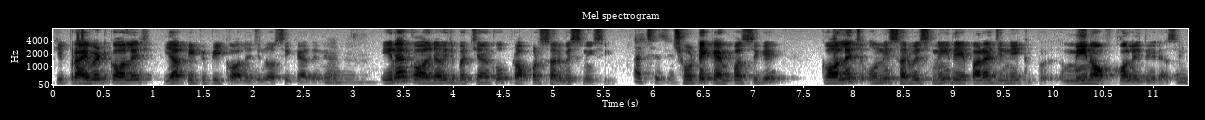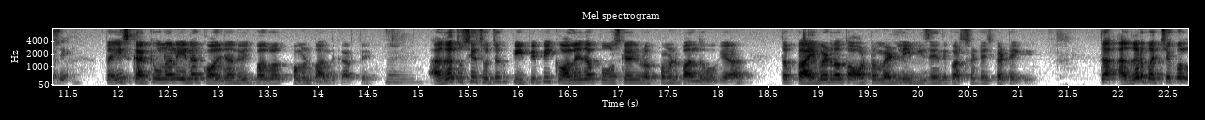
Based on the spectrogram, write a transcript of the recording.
ਕਿ ਪ੍ਰਾਈਵੇਟ ਕਾਲਜ ਜਾਂ ਪੀਪੀਪੀ ਕਾਲਜ ਜਿਹਨੂੰ ਅਸੀਂ ਕਹਿ ਦਿੰਦੇ ਹਾਂ। ਇਹਨਾਂ ਕਾਲਜਾਂ ਵਿੱਚ ਬੱਚਿਆਂ ਕੋਲ ਪ੍ਰੋਪਰ ਸਰਵਿਸ ਨਹੀਂ ਸੀ। ਅੱਛਾ ਜੀ। ਛੋਟੇ ਕੈਂਪਸ ਸੀਗੇ ਕਾਲਜ ਉਨੀ ਸਰਵਿਸ ਨਹੀਂ ਦੇ ਪਾ ਰਿਹਾ ਜਿੰਨੀ ਇੱਕ ਮੇਨ ਆਫ ਕਾਲਜ ਦੇ ਰਿਹਾ। ਸੀਗਾ। ਤਾਂ ਇਸ ਕਰਕੇ ਉਹਨਾਂ ਨੇ ਇਹਨਾਂ ਕਾਲਜਾਂ ਦੇ ਵਿੱਚ ਵਰਕ ਪਰਮਿਟ ਬੰਦ ਕਰਤੇ। ਅਗਰ ਤੁਸੀਂ ਸੋਚੋ ਕਿ ਪੀਪੀਪੀ ਕਾਲਜ ਦਾ ਪੋਸਟ ਗ੍ਰੈਜੂਏਟ ਵਰਕ ਪਰਮਿਟ ਬੰਦ ਹੋ ਗਿਆ ਤਾਂ ਪ੍ਰਾਈਵੇਟ ਦਾ ਤਾਂ ਆਟੋਮੈਟਿਕਲੀ ਵੀਜ਼ੇ ਦੀ ਪਰਸੈਂਟੇਜ ਘਟੇਗੀ। ਤਾਂ ਅਗਰ ਬੱਚੇ ਕੋਲ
